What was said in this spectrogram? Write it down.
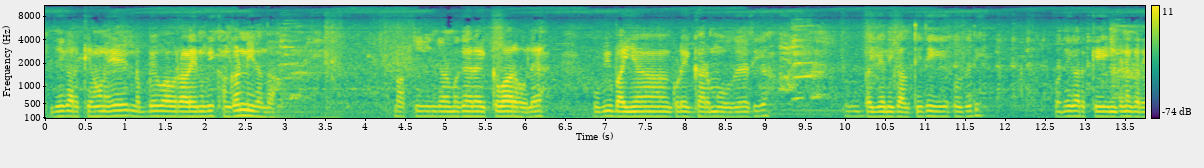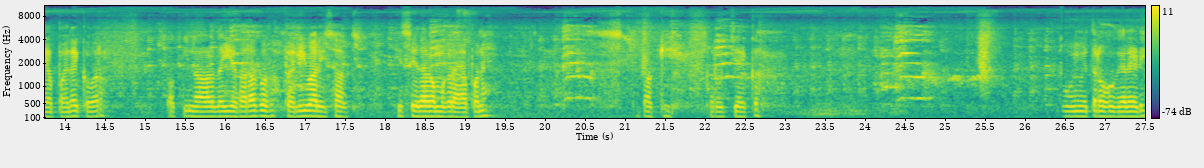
ਜਿਹਦੇ ਕਰਕੇ ਹੁਣ ਇਹ 90 ਪਾਵਰ ਵਾਲੇ ਨੂੰ ਵੀ ਖੰਗਣ ਨਹੀਂ ਦਿੰਦਾ। ਬਾਕੀ ਇੰਜਣ ਵਗੈਰਾ ਇੱਕ ਵਾਰ ਹੋ ਲਿਆ। ਉਹ ਵੀ ਬਾਈਆਂ ਕੋਲੇ ਗਰਮ ਹੋ ਗਿਆ ਸੀਗਾ। ਬਾਈਆਂ ਦੀ ਗਲਤੀ ਸੀ ਖੁਦ ਦੀ। ਉਹਦੇ ਕਰਕੇ ਇੰਜਣ ਕਰਿਆ ਆਪਾਂ ਇਹਦਾ ਇੱਕ ਵਾਰ। ਬਾਕੀ ਨਾਲ ਦਾ ਹੀ ਆ ਸਾਰਾ ਕੁਝ ਪਹਿਲੀ ਵਾਰ ਹਿੱਸਾ ਹਿੱਸੇ ਦਾ ਕੰਮ ਕਰਾਇਆ ਆਪਾਂ ਨੇ। ਬਾਕੀ ਕਰੋ ਚੈੱਕ। ਉਹ ਵੀ ਮਿੱਤਰ ਹੋ ਗਿਆ ਰੈਡੀ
